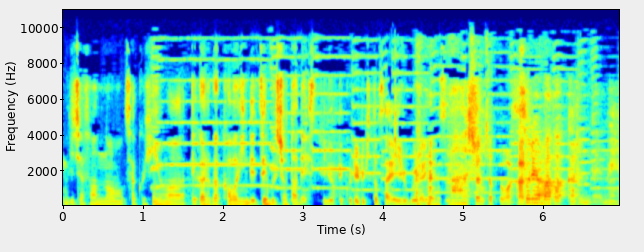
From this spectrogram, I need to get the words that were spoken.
麦茶さんの作品は絵柄が可愛いんで全部ショタですって言ってくれる人さえいるぐらいです。ま あそれちょっとわかるな。それはわかるんだよね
